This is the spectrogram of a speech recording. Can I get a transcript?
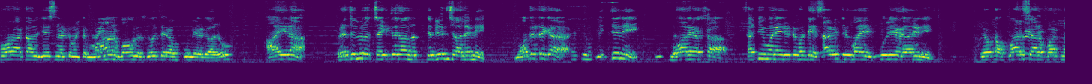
పోరాటాలు చేసినటువంటి మహానుభావులు జ్యోతిరావు పూలే గారు. ఆయన ప్రజల్లో చైతన్యాన్ని తెప్పించాలని మొదటగా విద్యని వారి యొక్క సతీమనేటటువంటి సావిత్రిబాయి పూలే గారిని ఈ యొక్క పాఠశాల పట్ల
